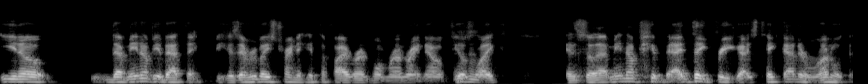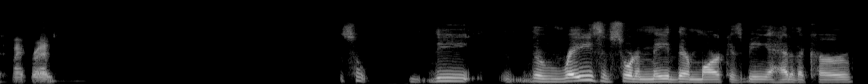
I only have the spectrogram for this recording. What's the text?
you know that may not be a bad thing because everybody's trying to hit the five run home run right now. It feels mm-hmm. like and so that may not be a bad thing for you guys. Take that and run with it, my friend. So the the Rays have sort of made their mark as being ahead of the curve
